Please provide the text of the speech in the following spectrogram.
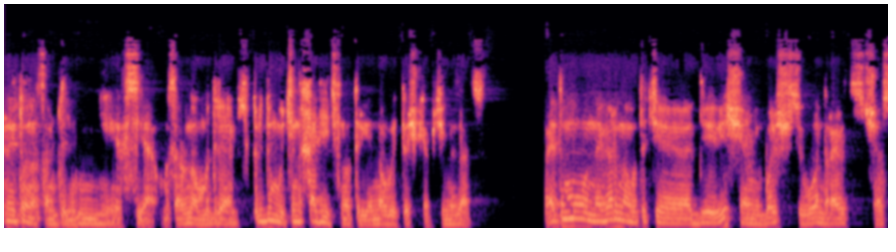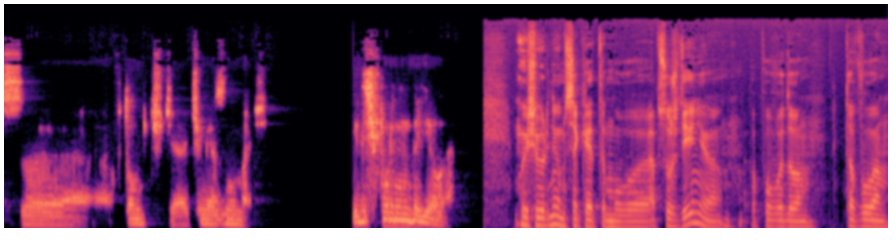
Но и то, на самом деле, не все. Мы все равно умудряемся придумывать и находить внутри новые точки оптимизации. Поэтому, наверное, вот эти две вещи, они больше всего нравятся сейчас э, в том, чем я занимаюсь. И до сих пор не надоело. Мы еще вернемся к этому обсуждению по поводу того,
